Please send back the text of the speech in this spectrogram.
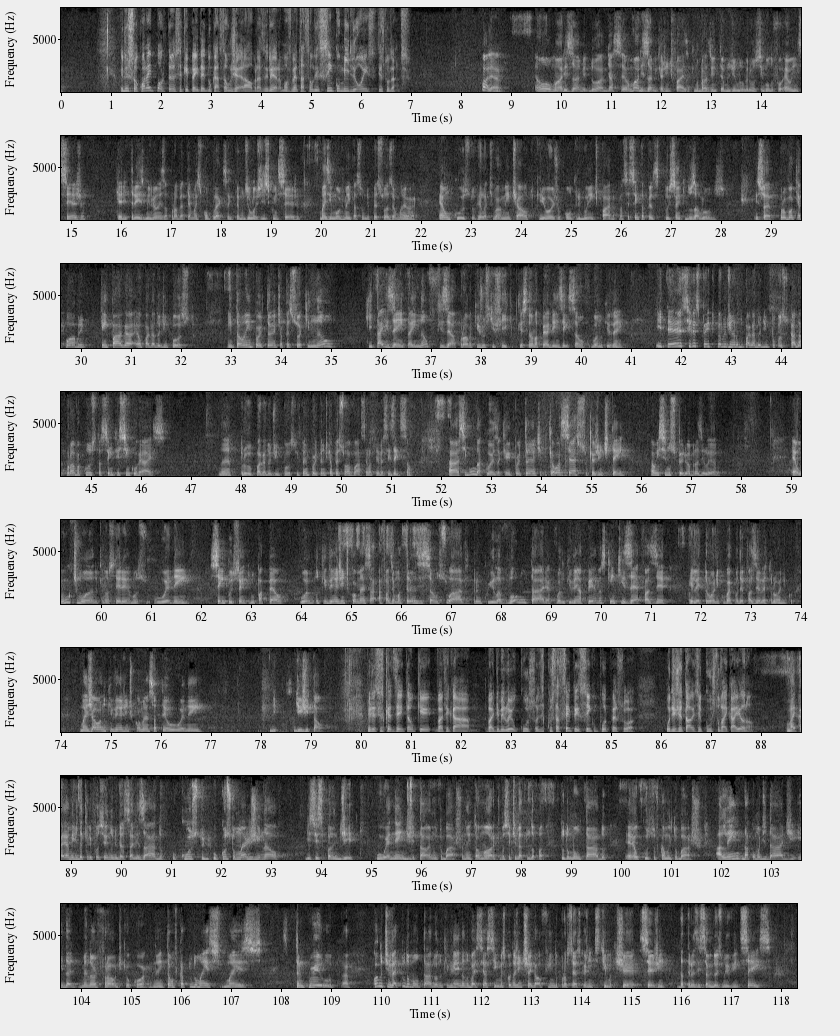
Ministro, qual é a importância que tem da educação geral brasileira a movimentação de 5 milhões de estudantes? Olha, é o maior exame do, de, é o maior exame que a gente faz aqui no Brasil em termos de número. O segundo é o INSEJA, que é de 3 milhões. A prova é até mais complexa em termos de logística, o INSEJA, mas em movimentação de pessoas é o maior. É um custo relativamente alto, que hoje o contribuinte paga para 60% dos alunos. Isso é, provou que é pobre, quem paga é o pagador de imposto. Então é importante a pessoa que não que está isenta e não fizer a prova que justifique, porque senão ela perde a isenção o ano que vem. E ter esse respeito pelo dinheiro do pagador de imposto. Cada prova custa 105 reais, né, para o pagador de imposto. Então é importante que a pessoa vá, se ela teve essa isenção. A segunda coisa que é importante é que é o acesso que a gente tem ao ensino superior brasileiro. É o último ano que nós teremos o Enem 100% no papel. O ano que vem a gente começa a fazer uma transição suave, tranquila, voluntária. O ano que vem apenas quem quiser fazer eletrônico vai poder fazer eletrônico. Mas já o ano que vem a gente começa a ter o Enem digital. Ministro, isso quer dizer então que vai ficar, vai diminuir o custo, custa 105 por pessoa. O digital, esse custo vai cair ou não? vai cair à medida que ele for sendo universalizado, o custo, o custo marginal de se expandir o Enem digital é muito baixo. Né? Então, uma hora que você tiver tudo, tudo montado, é, o custo fica muito baixo. Além da comodidade e da menor fraude que ocorre. Né? Então, fica tudo mais, mais tranquilo. Quando tiver tudo montado, ano que vem ainda não vai ser assim, mas quando a gente chegar ao fim do processo, que a gente estima que seja da transição em 2026,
